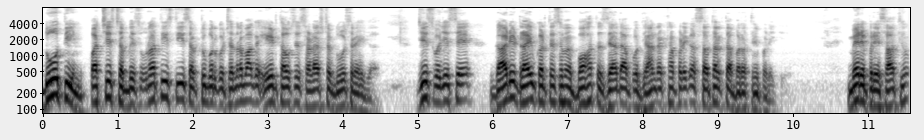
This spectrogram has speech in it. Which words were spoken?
दो तीन, पच्चीस, छब्बीस, उनतीस, तीस अक्टूबर को चंद्रमा का एट हाउस से षडाष्टक दोष रहेगा। जिस वजह से गाड़ी ड्राइव करते समय बहुत ज़्यादा आपको ध्यान रखना पड़ेगा, सतर्कता बरतनी पड़ेगी। मेरे प्रिय साथियों,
